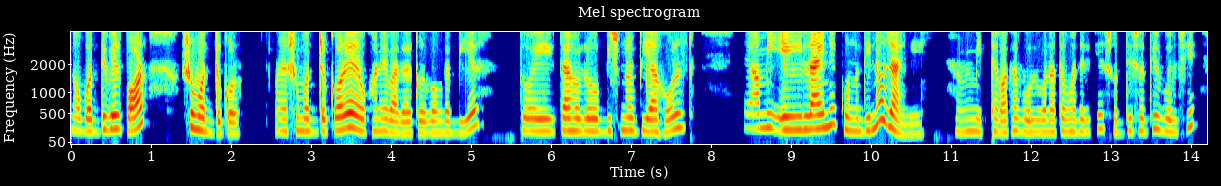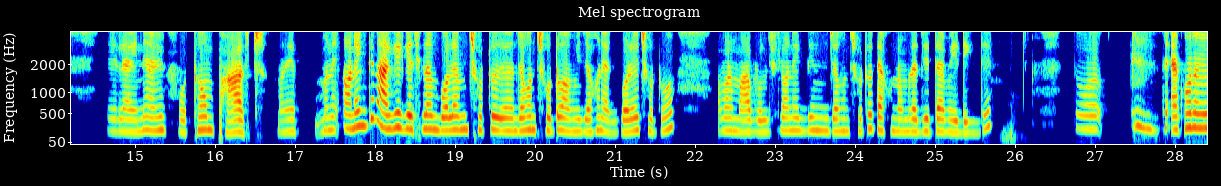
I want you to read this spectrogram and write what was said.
নবদ্বীপের পর সমুদ্রকর। মানে সমুদ্র করে ওখানে বাজার করব আমরা বিয়ের। তো এইটা হলো বিষ্ণুপ্রিয়া হোল্ড আমি এই লাইনে কোনোদিনও যাইনি। আমি মিথ্যা কথা বলব না তোমাদেরকে, সত্যি সত্যি বলছি। এই লাইনে আমি প্রথম ফার্স্ট মানে মানে অনেকদিন আগে গেছিলাম বলে আমি ছোট, যখন ছোট, আমি যখন একবারে ছোট, আমার মা বলছিল অনেকদিন যখন ছোট, তখন আমরা যেতাম এই দিক দিয়ে। তো এখন আমি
